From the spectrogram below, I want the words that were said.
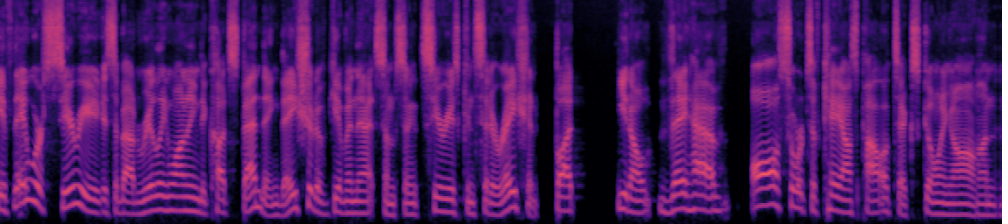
If they were serious about really wanting to cut spending, they should have given that some serious consideration. But, you know, they have all sorts of chaos politics going on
